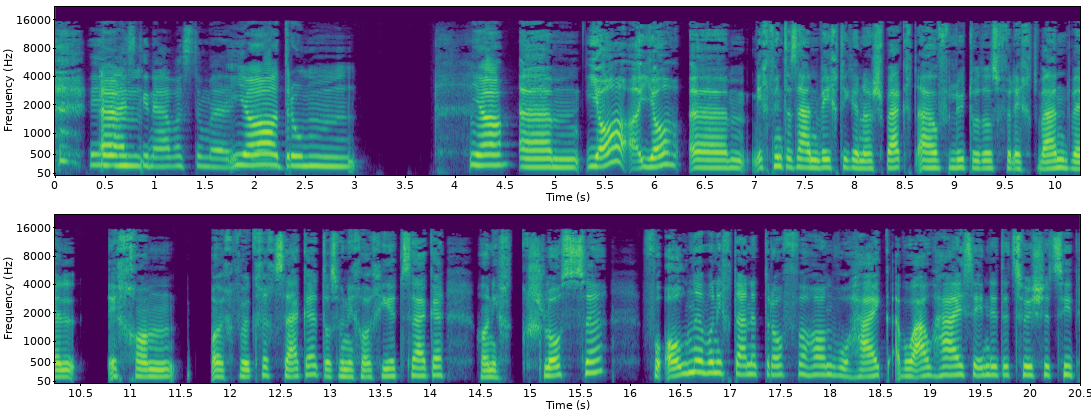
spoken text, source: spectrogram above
ich ähm, weiss genau, was du meinst. Ja, ja. darum, ja. Ähm, ja, ja, ähm, ich finde das auch einen wichtigen Aspekt, auch für Leute, die das vielleicht wollen, weil ich kann euch wirklich sagen, das, was ich euch jetzt sage, habe ich geschlossen von allen, die ich dann getroffen habe, heim, die auch heim sind in der Zwischenzeit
